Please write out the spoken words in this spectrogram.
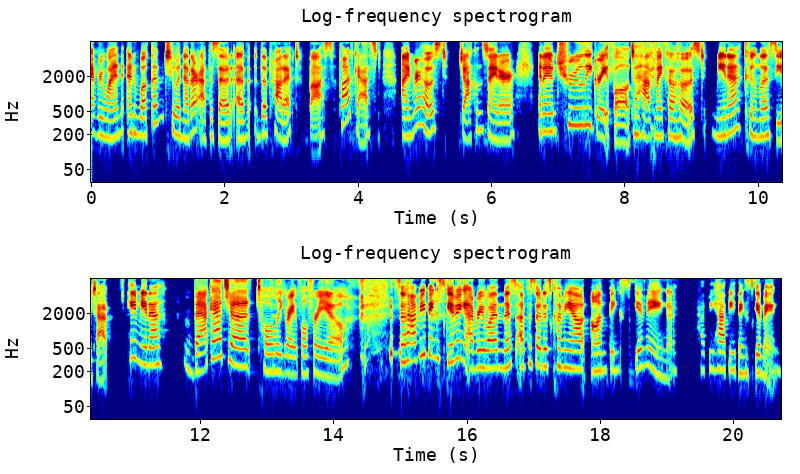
Everyone, and welcome to another episode of the Product Boss Podcast. I'm your host, Jacqueline Snyder, and I am truly grateful to have my co host, Minna Khounlo-Sithep. Hey, Minna. Back at you. Totally grateful for you. so, happy Thanksgiving, everyone. This episode is coming out on Thanksgiving happy, happy Thanksgiving.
